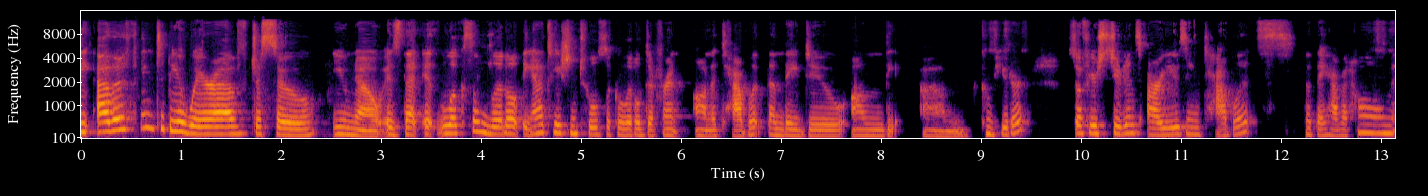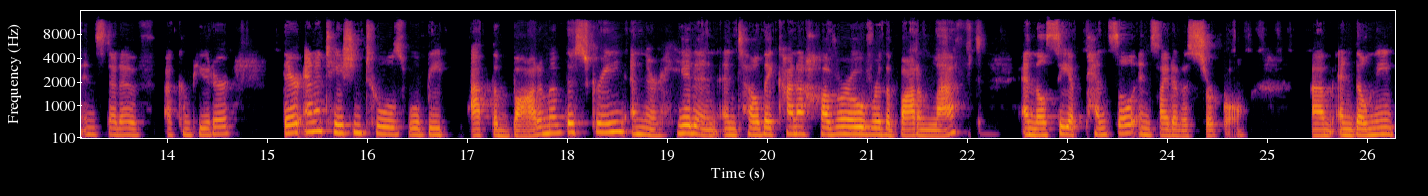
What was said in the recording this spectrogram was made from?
the other thing to be aware of, just so you know, is that it looks a little, the annotation tools look a little different on a tablet than they do on the um, computer. So if your students are using tablets that they have at home instead of a computer, their annotation tools will be at the bottom of the screen and they're hidden until they kind of hover over the bottom left and they'll see a pencil inside of a circle. Um, and they'll need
